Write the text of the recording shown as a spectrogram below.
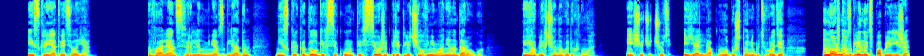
— искренне ответила я. Валиан сверлил меня взглядом несколько долгих секунд и все же переключил внимание на дорогу. Я облегченно выдохнула. Еще чуть-чуть, и я ляпнула бы что-нибудь вроде «Можно взглянуть поближе?»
